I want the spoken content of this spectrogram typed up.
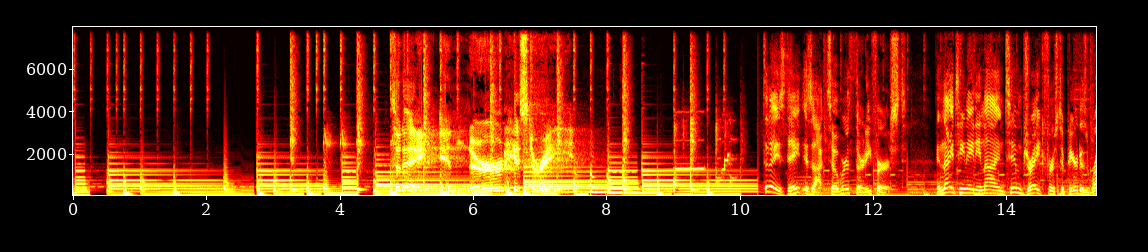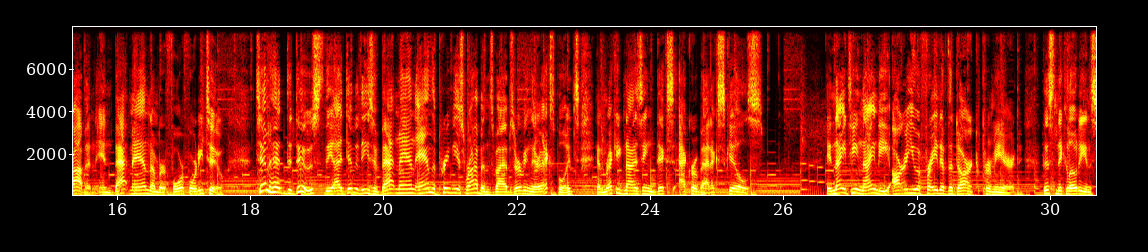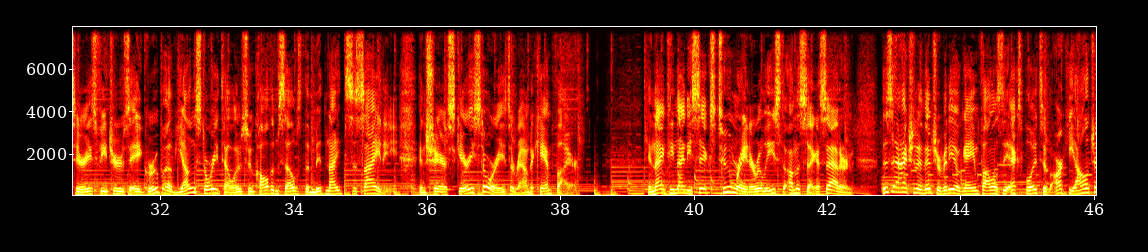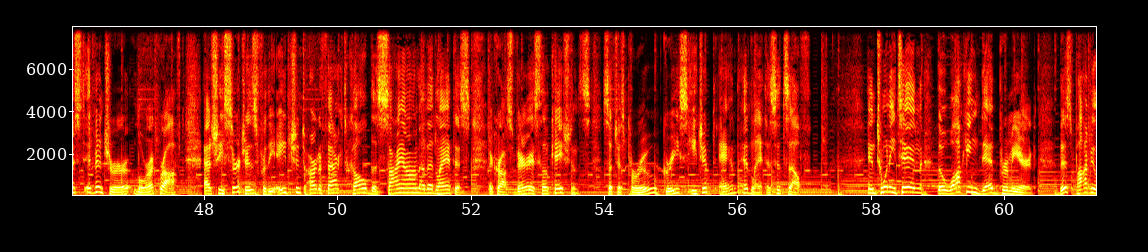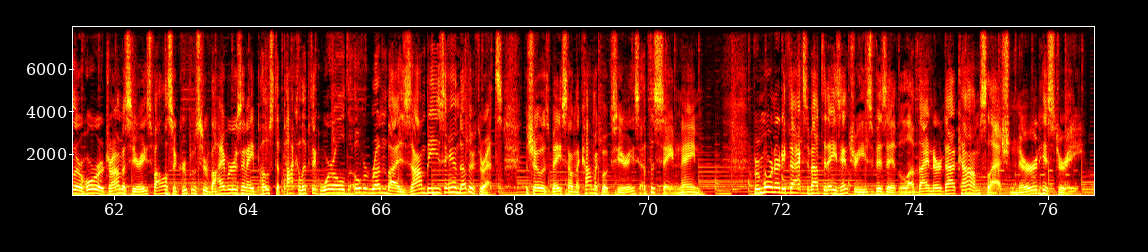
Today in Nerd History. Today's date is October 31st. In 1989, Tim Drake first appeared as Robin in Batman number 442. Tim had deduced the identities of Batman and the previous Robins by observing their exploits and recognizing Dick's acrobatic skills. In 1990, Are You Afraid of the Dark premiered. This Nickelodeon series features a group of young storytellers who call themselves the Midnight Society and share scary stories around a campfire. In 1996, Tomb Raider released on the Sega Saturn. This action adventure video game follows the exploits of archaeologist adventurer Lara Croft as she searches for the ancient artifact called the Scion of Atlantis across various locations such as Peru, Greece, Egypt, and Atlantis itself. In 2010, The Walking Dead premiered. This popular horror drama series follows a group of survivors in a post apocalyptic world overrun by zombies and other threats. The show is based on the comic book series of the same name. For more nerdy facts about today's entries, visit lovethynerd.com slash nerdhistory.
